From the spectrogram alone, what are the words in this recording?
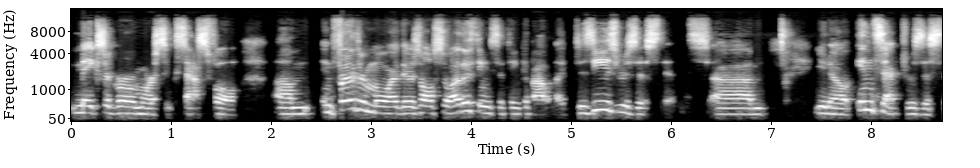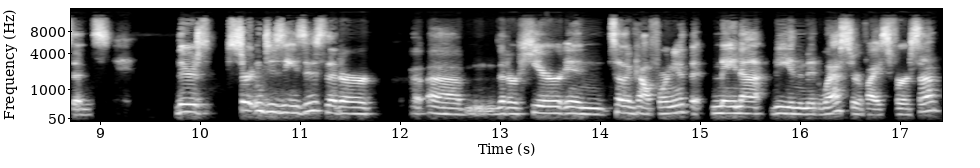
makes a grower more successful. Um, and furthermore, there's also other things to think about, like disease resistance, um, you know, insect resistance. There's certain diseases that are um, that are here in Southern California that may not be in the Midwest or vice versa.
